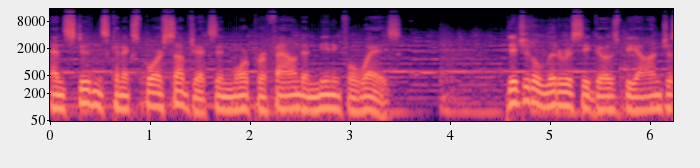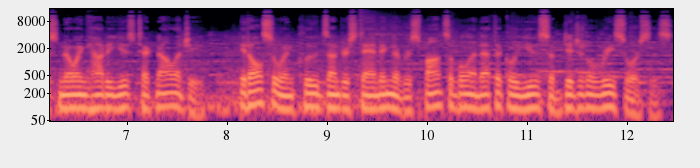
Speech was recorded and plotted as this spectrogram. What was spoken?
and students can explore subjects in more profound and meaningful ways. Digital literacy goes beyond just knowing how to use technology, it also includes understanding the responsible and ethical use of digital resources.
